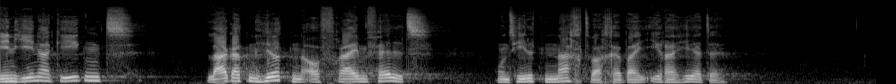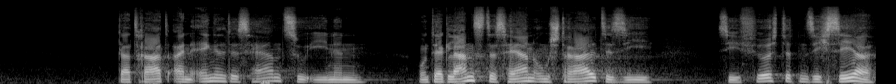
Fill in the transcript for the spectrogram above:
In jener Gegend lagerten Hirten auf freiem Feld und hielten Nachtwache bei ihrer Herde. Da trat ein Engel des Herrn zu ihnen, und der Glanz des Herrn umstrahlte sie. Sie fürchteten sich sehr.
